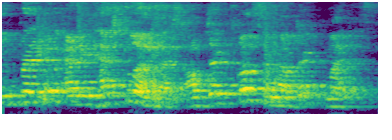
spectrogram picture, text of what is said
imperative and it has two answers object plus and object minus.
